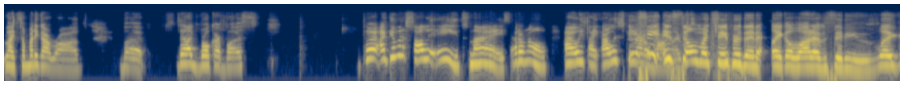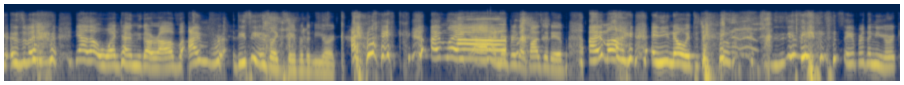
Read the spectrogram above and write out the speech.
like somebody got robbed, but they like broke our bus. But I give it a solid eight. It's nice. I don't know. I always like. I always DC is so much safer than like a lot of cities. Like, it's, yeah, that one time you got robbed, but I'm DC is like safer than New York. I'm like, I'm like Ah. hundred percent positive. I'm like, and you know it's true. DC is safer than New York.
